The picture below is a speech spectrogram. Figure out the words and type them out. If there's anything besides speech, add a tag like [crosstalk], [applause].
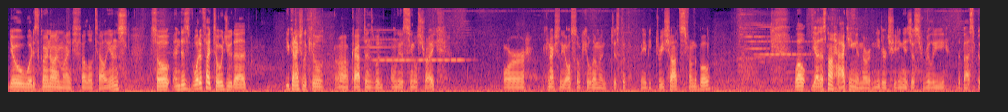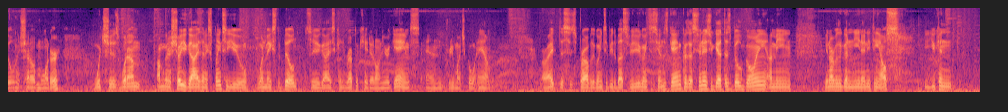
Yo, what is going on, my fellow Italians? So, in this, what if I told you that you can actually kill uh, captains with only a single strike? Or you can actually also kill them in just a, maybe three shots from the bow? Well, yeah, that's not hacking and nor, neither cheating. It's just really the best build in Shadow of Mordor, which is what I'm I'm gonna show you guys and explain to you what makes the build, so you guys can replicate it on your games and pretty much go ham. Alright, this is probably going to be the best video you're going to see on this game because as soon as you get this build going, I mean, you're not really going to need anything else. You can,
